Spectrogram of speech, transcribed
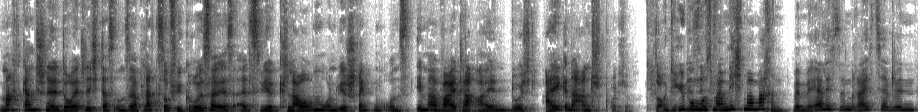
macht ganz schnell deutlich, dass unser Platz so viel größer ist, als wir glauben und wir schränken uns immer weiter ein durch eigene Ansprüche. So, Und die Übung muss man nicht mal machen. Wenn wir ehrlich sind, reicht's ja, wenn,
